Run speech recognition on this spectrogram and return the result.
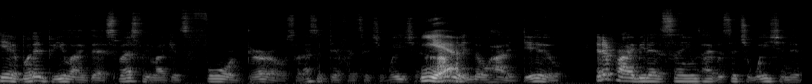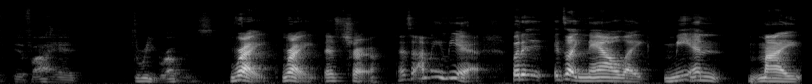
Yeah, but it'd be like that, especially like it's four girls, so that's a different situation. Yeah. I wouldn't know how to deal. It'd probably be that same type of situation if if I had three brothers. Right, right. That's true. That's I mean, yeah. But it, it's like now, like me and my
